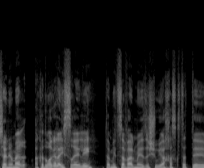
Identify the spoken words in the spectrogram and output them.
שאני אומר, הכדורגל הישראלי תמיד סבל מאיזשהו יחס קצת, אה,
